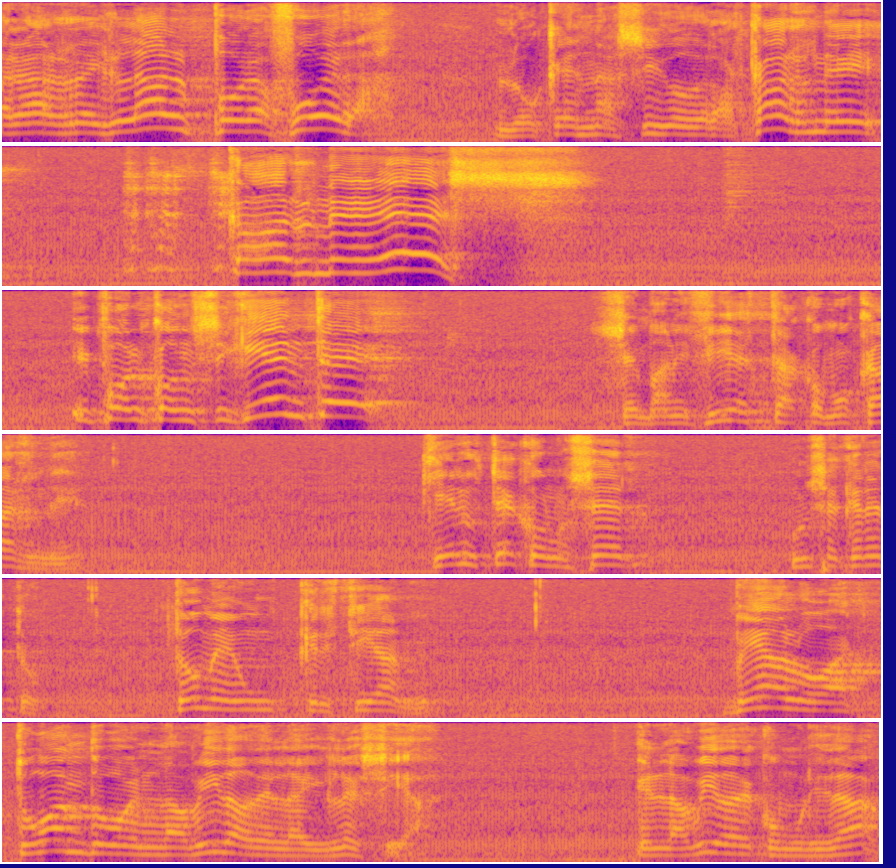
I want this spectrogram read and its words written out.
para arreglar por afuera lo que es nacido de la carne? Carne es. Y por consiguiente se manifiesta como carne. ¿Quiere usted conocer un secreto? Tome un cristiano véalo actuando en la vida de la iglesia, en la vida de comunidad,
